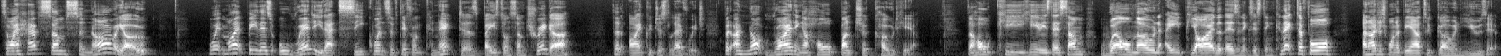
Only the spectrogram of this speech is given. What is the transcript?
So I have some scenario well, it might be there's already that sequence of different connectors based on some trigger that I could just leverage. But I'm not writing a whole bunch of code here. The whole key here is there's some well-known API that there's an existing connector for, and I just want to be able to go and use it.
